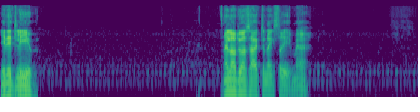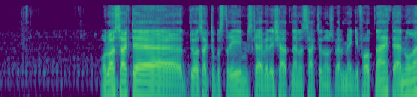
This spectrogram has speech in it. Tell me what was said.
i ditt liv Eller du har sagt det når jeg streamer Og du har sagt det Du har sagt det på stream, skrevet det i chatten eller sagt det når du spiller meg i Fortnite. Det er noe.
